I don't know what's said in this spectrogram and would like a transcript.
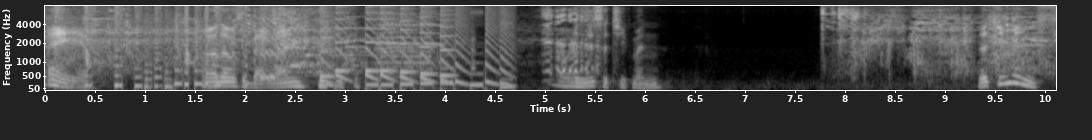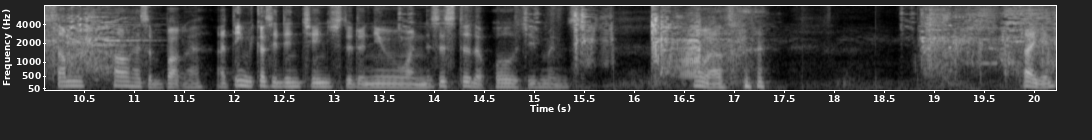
Hey, well that was a bad one. what is this achievement? The achievement somehow has a bug, eh? I think because it didn't change to the new one. This is still the old achievements. Oh well. Try again.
